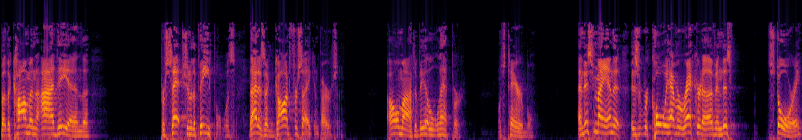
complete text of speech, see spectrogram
But the common idea and the perception of the people was that is a God forsaken person. Oh my, to be a leper was terrible. And this man that is recall we have a record of in this story,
